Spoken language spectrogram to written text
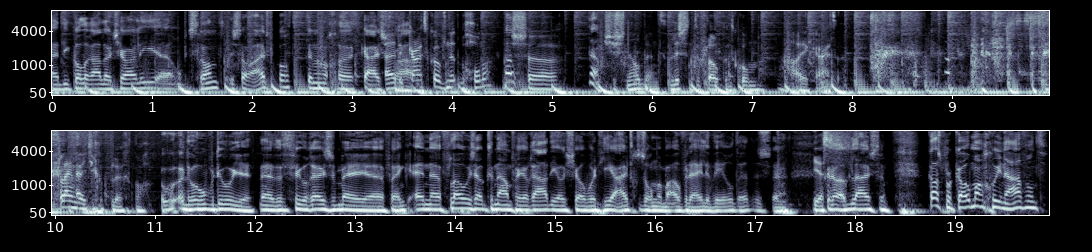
eh, die Colorado Charlie eh, op het strand is al uitverkocht? Kunnen nog eh kaartjes Eh, de kaartkoop is net begonnen. Dus eh, Ja. als je snel bent, listentoflow.com, haal je kaarten. Een klein beetje geplucht nog. Hoe, hoe bedoel je? Nee, dat viel reuze mee, eh, Frank. En eh, Flow is ook de naam van je radioshow. Wordt hier uitgezonden, maar over de hele wereld. Hè. Dus eh Yes. kunnen we ook luisteren. Casper Koman, goedenavond.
